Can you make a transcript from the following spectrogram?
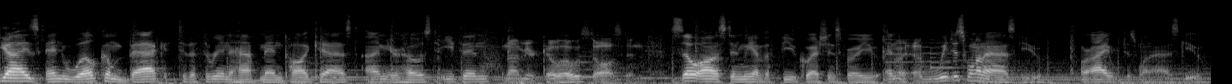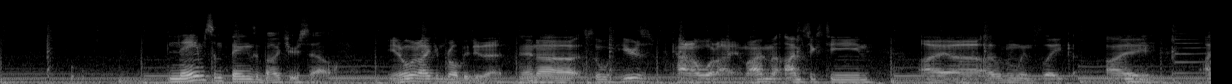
guys, and welcome back to the Three and a Half Men podcast. I'm your host, Ethan. And I'm your co-host, Austin. So, Austin, we have a few questions for you, and Oh, yeah. we just want to ask you, or I just want to ask you, name some things about yourself. You know what? I can probably do that. And uh, so here's kind of what I am. I'm I'm 16. I uh, I live in Williams Lake. I Mhm. I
